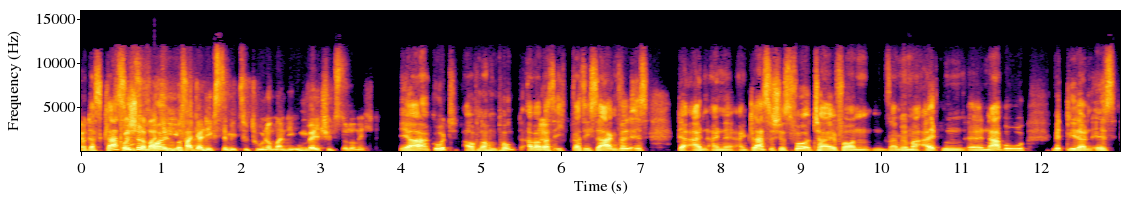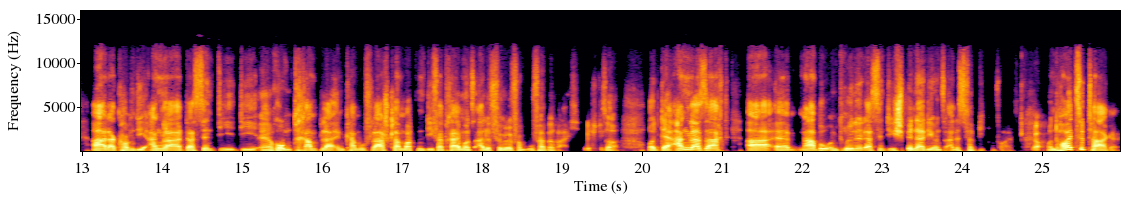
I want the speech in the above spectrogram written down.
Und das klassische Wollen muss hat ja nichts damit zu tun, ob man die Umwelt schützt oder nicht. Ja, gut, auch noch ein Punkt. Aber Ja. was, ich, was ich sagen will, ist, der, ein, eine, ein klassisches Vorurteil von, sagen wir mal, alten äh, NABU-Mitgliedern ist, ah, da kommen die Angler, das sind die, die äh, Rumtrampler in Camouflageklamotten, die vertreiben uns alle Vögel vom Uferbereich. Richtig. So. Und der Angler sagt, ah, äh, NABU und Grüne, das sind die Spinner, die uns alles verbieten wollen. Ja. Und heutzutage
